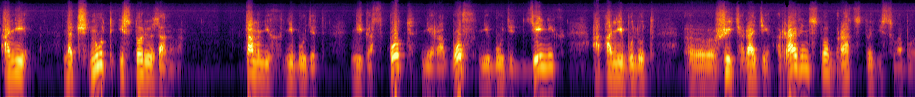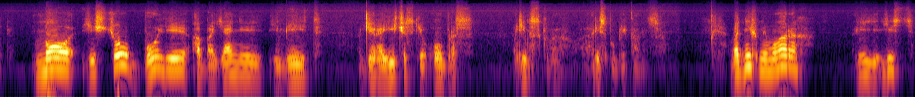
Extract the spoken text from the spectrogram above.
Они начнут историю заново. Там у них не будет ни господ, ни рабов, не будет денег, а они будут э, жить ради равенства, братства и свободы. Но еще более обаяние имеет героический образ римского республиканца. В одних мемуарах есть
